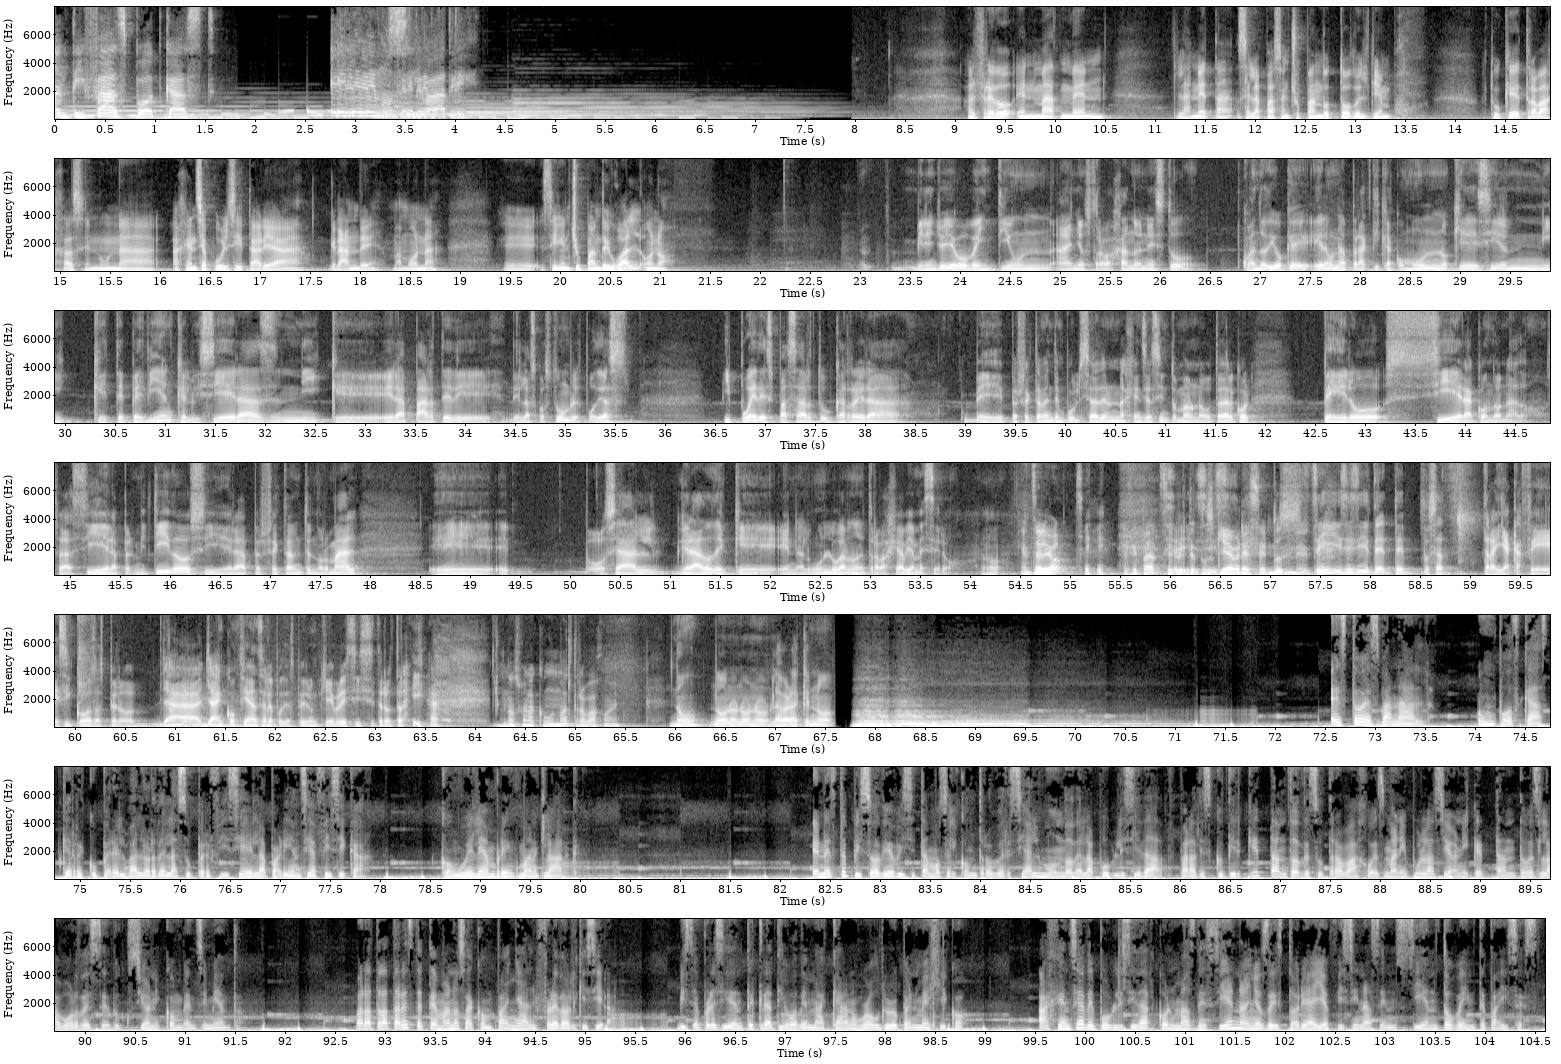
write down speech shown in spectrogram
Antifaz Podcast. Elevemos el debate. Alfredo, en Mad Men, la neta, se la pasan chupando todo el tiempo. Tú que trabajas en una agencia publicitaria grande, mamona, eh, ¿siguen chupando igual o no? Miren, yo llevo 21 años trabajando en esto. Cuando digo que era una práctica común, no quiere decir ni que te pedían que lo hicieras, ni que era parte de, las costumbres. Podías y puedes pasar tu carrera eh, perfectamente en publicidad en una agencia sin tomar una bota de alcohol, pero sí era condonado, o sea, sí era permitido, sí era perfectamente normal, eh, eh, o sea, al grado de que en algún lugar donde trabajé había mesero. ¿No? ¿En serio? Sí. Así para servirte tus quiebres en... Pues, sí, sí, sí. o sea, traía cafés y cosas, pero ya, ya en confianza le podías pedir un quiebre y sí, sí te lo traía. No suena como un mal trabajo, ¿eh? No, no, no, no, no. La verdad que no. Esto es Banal, un podcast que recupera el valor de la superficie y la apariencia física, con William Brinkman Clark. En este episodio visitamos el controversial mundo de la publicidad para discutir qué tanto de su trabajo es manipulación y qué tanto es labor de seducción y convencimiento. Para tratar este tema nos acompaña Alfredo Alquiciera, vicepresidente creativo de McCann World Group en México, agencia de publicidad con más de 100 años de historia y oficinas en 120 países.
